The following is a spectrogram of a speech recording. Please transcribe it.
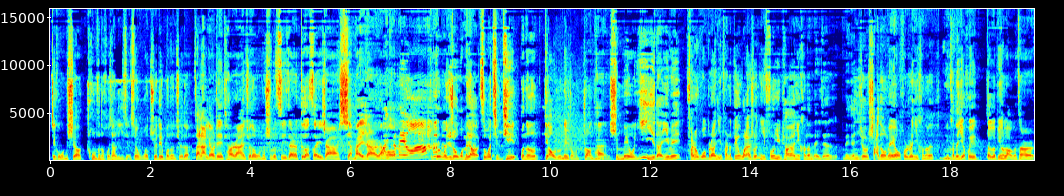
这个我们是要充分的互相理解，所以我绝对不能觉得咱俩聊这些天，让人觉得我们是不是自己在这嘚瑟一下、显摆一下，然后完全没有啊。不是，我就说我们要自我警惕，不能掉入那种状态是没有意义的。因为反正我不知道你，反正对于我来说，你风雨飘摇，你可能哪天哪天你就啥都没有，或者说你可能你可能也会得个病、落个灾儿，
